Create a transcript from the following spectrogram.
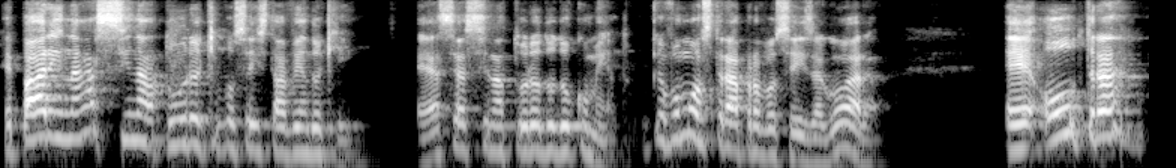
Reparem na assinatura que você está vendo aqui. Essa é a assinatura do documento. O que eu vou mostrar para vocês agora é outra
